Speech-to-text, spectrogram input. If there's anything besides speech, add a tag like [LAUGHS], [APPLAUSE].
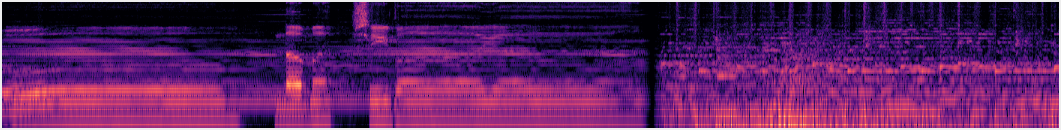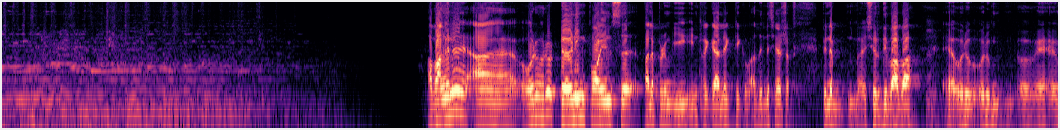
ॐ नमः शिवाय അപ്പോൾ അങ്ങനെ ഓരോരോ ടേണിംഗ് പോയിന്റ്സ് പലപ്പോഴും ഈ ഇന്റർഗാലക്റ്റിക് അതിന് ശേഷം പിന്നെ ഷിർദി ബാബ ഒരു ഒരു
